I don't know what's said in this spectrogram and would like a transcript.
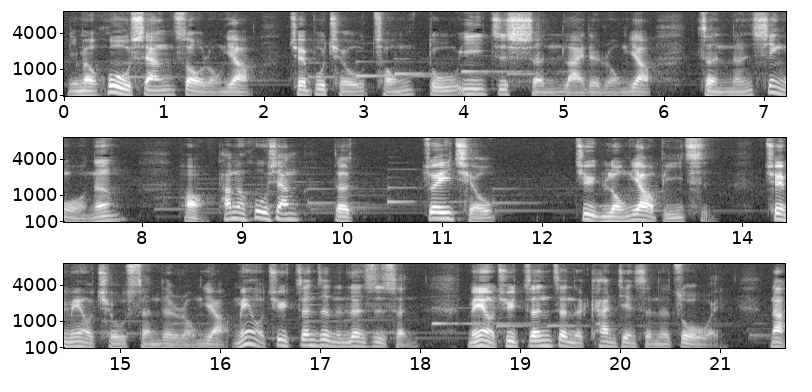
你们互相受荣耀。却不求从独一之神来的荣耀，怎能信我呢？好，他们互相的追求，去荣耀彼此，却没有求神的荣耀，没有去真正的认识神，没有去真正的看见神的作为，那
